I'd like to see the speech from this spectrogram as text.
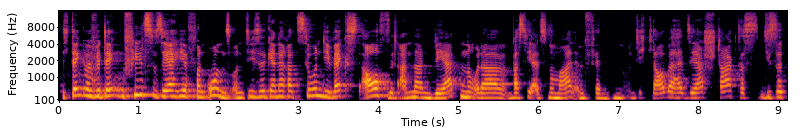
Ich denke, wir denken viel zu sehr hier von uns. Und diese Generation, die wächst auf mit anderen Werten oder was sie als normal empfinden. Und ich glaube halt sehr stark, dass diese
